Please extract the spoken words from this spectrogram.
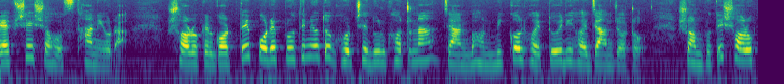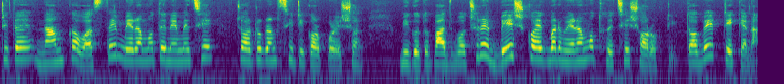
ব্যবসায়ী সহ স্থানীয়রা। সড়কের গর্তে পড়ে প্রতিনিয়ত ঘটছে দুর্ঘটনা, যানবাহন বিকল হয়ে তৈরি হয় যানজট সম্প্রতি সড়কটিতে নামকা ওয়াস্তে মেরামতে নেমেছে চট্টগ্রাম সিটি কর্পোরেশন। বিগত পাঁচ বছরে বেশ কয়েকবার মেরামত হয়েছে সড়কটি, তবে টেকে না।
